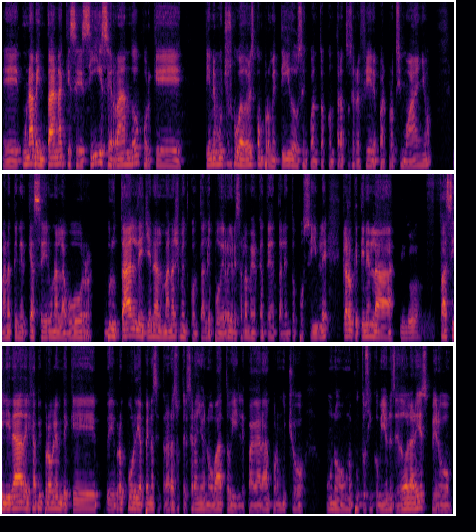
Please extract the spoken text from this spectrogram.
eh, una ventana que se sigue cerrando porque tiene muchos jugadores comprometidos en cuanto a contratos se refiere para el próximo año. Van a tener que hacer una labor brutal de general management con tal de poder regresar la mayor cantidad de talento posible. Claro que tienen la facilidad, el happy problem de que eh, Brock Purdy apenas entrará a su tercer año de novato y le pagarán por mucho 1.5 millones de dólares, pero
